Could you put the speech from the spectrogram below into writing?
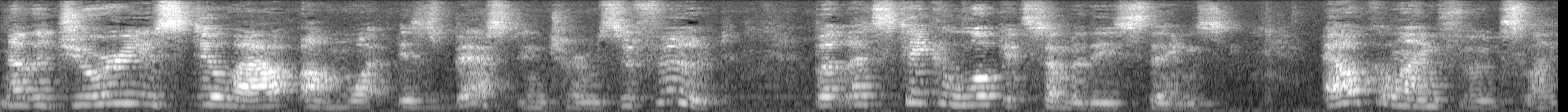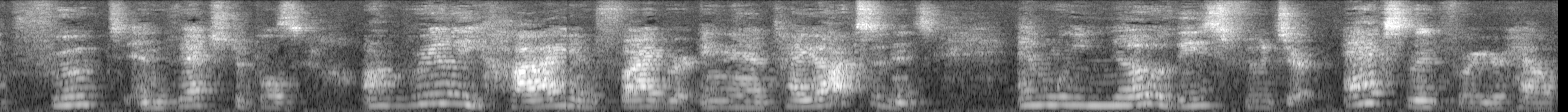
Now the jury is still out on what is best in terms of food, but let's take a look at some of these things. Alkaline foods like fruits and vegetables are really high in fiber and antioxidants, and we know these foods are excellent for your health.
